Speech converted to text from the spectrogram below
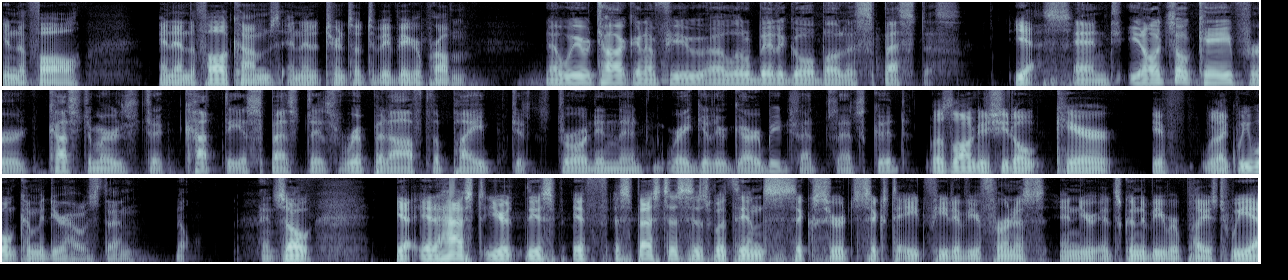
in the fall," and then the fall comes and then it turns out to be a bigger problem. Now we were talking a few a little bit ago about asbestos. Yes. And you know, it's okay for customers to cut the asbestos, rip it off the pipe, just throw it in the regular garbage. That's that's good. As long as you don't care if like we won't come into your house then. No. And- so Yeah, it has to. You're, this, if asbestos is within six or six to eight feet of your furnace, and you're, it's going to be replaced, we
